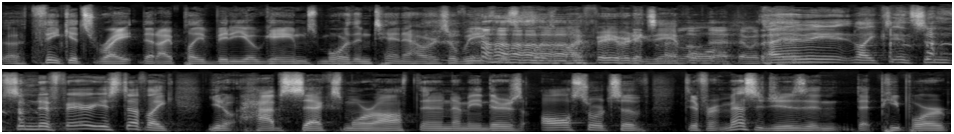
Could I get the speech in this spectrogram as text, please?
uh, think it's right that I play video games more than ten hours a week. This was my favorite example. that. That was I mean, like, and some some nefarious stuff, like you know, have sex more often. I mean, there's all sorts of different messages, and that people are,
